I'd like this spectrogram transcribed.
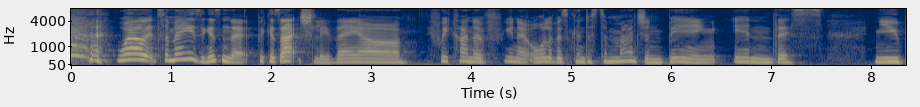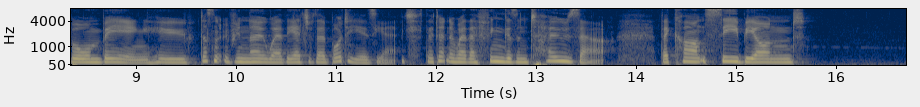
Well, it's amazing, isn't it? Because actually, they are, if we kind of, you know, all of us can just imagine being in this newborn being who doesn't even know where the edge of their body is yet. They don't know where their fingers and toes are. They can't see beyond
